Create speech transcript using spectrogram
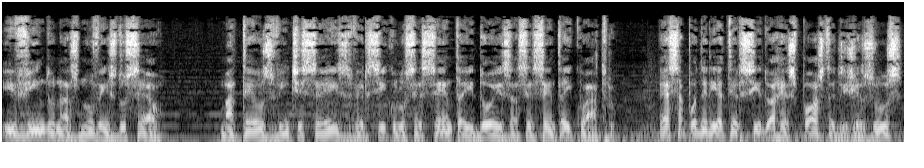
e vindo nas nuvens do céu. Mateus 26, versículos 62 a 64. Essa poderia ter sido a resposta de Jesus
